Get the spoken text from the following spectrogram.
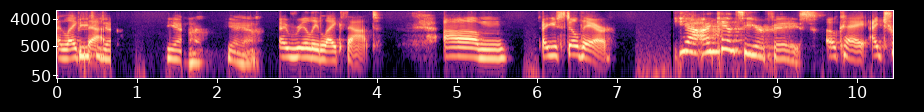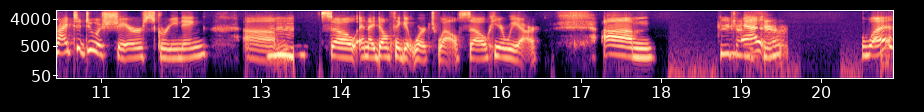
I like that. Yeah, yeah, yeah. I really like that. Um, are you still there? Yeah, I can't see your face. Okay. I tried to do a share screening. Um, So, and I don't think it worked well. So here we are. Um, Who are you trying At- to share? what?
